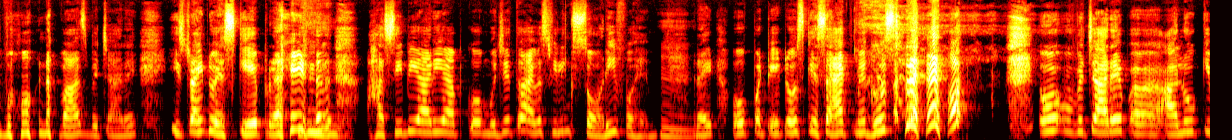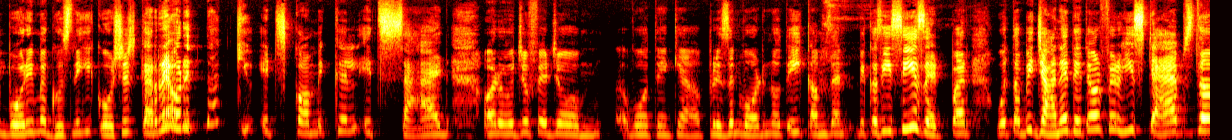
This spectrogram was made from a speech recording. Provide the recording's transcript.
वो नवाज़ बेचारे is trying to escape right हँसी भी आ रही है आपको। मुझे तो I was feeling sorry for him right वो पटेटोज के सैक में घुस रहे हैं वो वो बेचारे आलू की बोरी में घुसने की कोशिश कर रहे हैं और इतना इट्स कॉमिकल इट्स सैड और वो जो फिर जो वो होते हैं क्या प्रिजन वार्डन होते ही comes and because he sees it पर वो तभी जाने देते हैं और फिर ही स्टैब्स द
